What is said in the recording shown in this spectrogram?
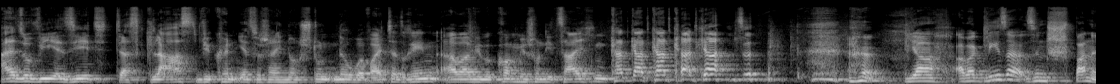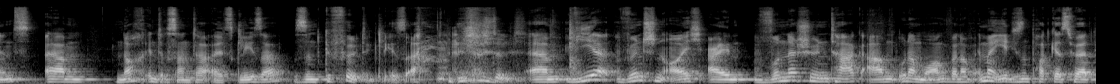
Also wie ihr seht, das Glas, wir könnten jetzt wahrscheinlich noch Stunden darüber weiterdrehen, aber wir bekommen hier schon die Zeichen. Cut, cut, cut, cut, cut. Ja, aber Gläser sind spannend. Ähm, noch interessanter als Gläser sind gefüllte Gläser. Das stimmt. Ähm, wir wünschen euch einen wunderschönen Tag, Abend oder Morgen, wann auch immer ihr diesen Podcast hört.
